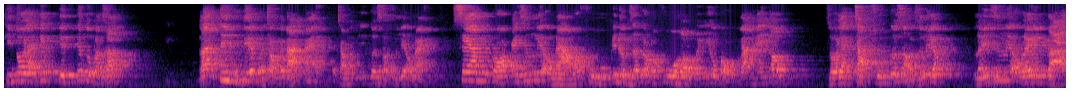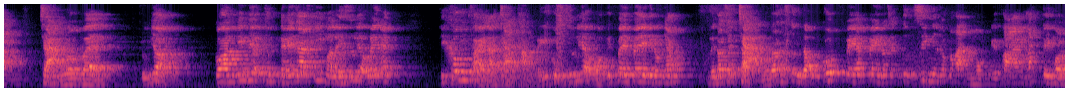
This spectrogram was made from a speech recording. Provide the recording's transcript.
Thì tôi lại tiếp tiếp, tiếp tục làm sao? Lại tìm tiếp ở trong cái bảng này ở trong những cơ sở dữ liệu này xem có cái dữ liệu nào nó phù cái đường dẫn nào nó phù hợp với yêu cầu của bạn hay không. Rồi lại chọc xuống cơ sở dữ liệu lấy dữ liệu lên và trả ngược về. Đúng chưa? Còn cái việc thực tế ra khi mà lấy dữ liệu lên đấy thì không phải là trả thẳng cái cục dữ liệu vào cái pp cái đâu nhá người ta sẽ trả, người ta sẽ tự động cốt php nó sẽ tự sinh cho các bạn một cái file html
